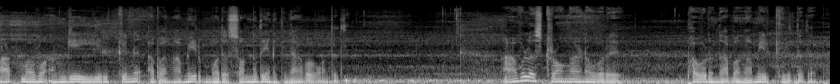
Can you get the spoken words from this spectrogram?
ஆத்மாவும் அங்கேயே இருக்குன்னு அப்போ அமீர் முத சொன்னதே எனக்கு ஞாபகம் வந்தது. அவ்வளோ ஸ்ட்ராங்கான ஒரு பவர் வந்து அவங்க அமீருக்கு இருந்தது அப்போ.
